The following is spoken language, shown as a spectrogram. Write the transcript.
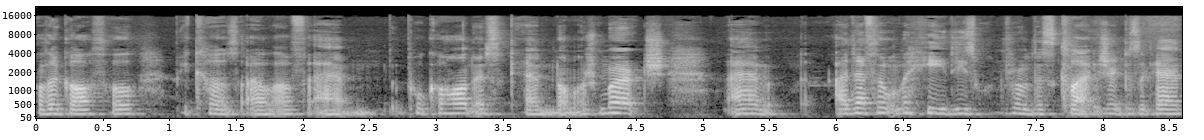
Mother Gothel because I love um, Pocahontas. Again, not much merch. Um, I definitely want the Hades one from this collection because again,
